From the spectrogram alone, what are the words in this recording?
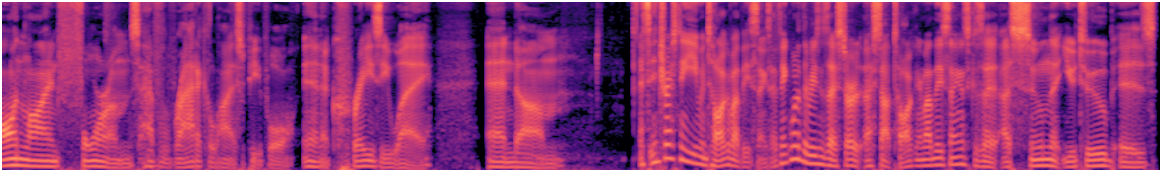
online forums have radicalized people in a crazy way. And um, it's interesting to even talk about these things. I think one of the reasons I start I stopped talking about these things because I assume that YouTube is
